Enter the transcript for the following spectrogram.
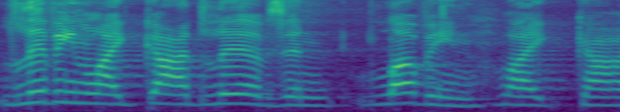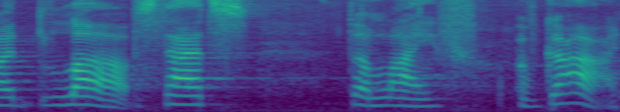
living like God lives and loving like God loves. That's the life of God.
